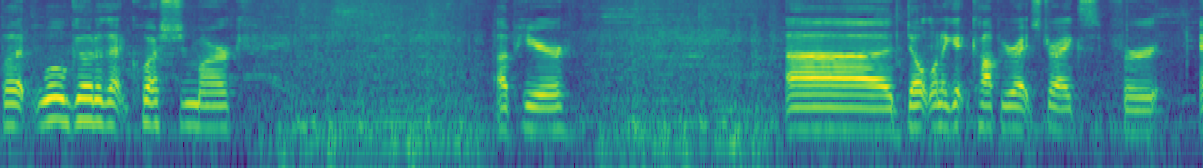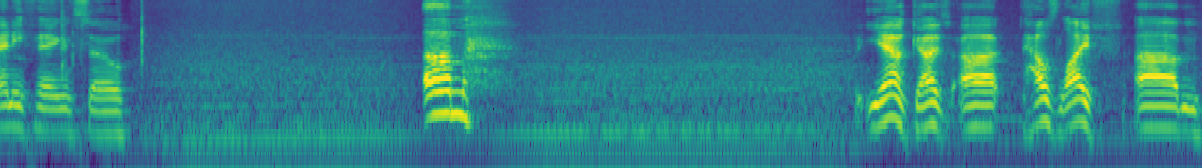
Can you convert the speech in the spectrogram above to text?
But we'll go to that question mark up here. Uh, don't want to get copyright strikes for anything, so Um. But yeah, guys. Uh, how's life? Um,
